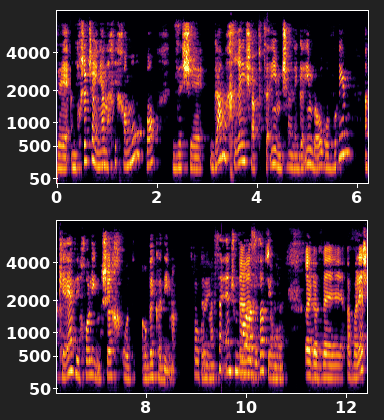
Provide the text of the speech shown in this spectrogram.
ואני חושבת שהעניין הכי חמור פה זה שגם אחרי שהפצעים שהנגעים בעור עוברים, הכאב יכול להימשך עוד הרבה קדימה. אוקיי. ולמעשה אין שום דבר לזה לעשות עם. זה. רגע, ו... אבל יש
